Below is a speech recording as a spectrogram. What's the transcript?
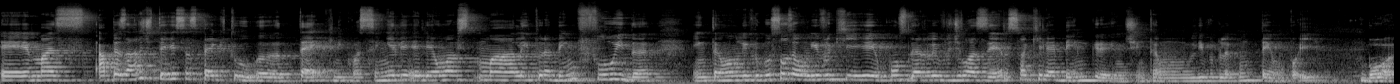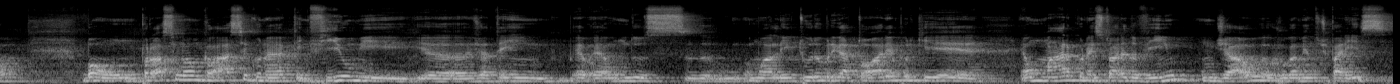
É, mas apesar de ter esse aspecto uh, técnico, assim, ele, ele é uma, uma leitura bem fluida. Então é um livro gostoso, é um livro que eu considero um livro de lazer, só que ele é bem grande. Então um livro leva um tempo aí. Boa. Bom, o próximo é um clássico, né? Tem filme, já tem é, é, um dos uma leitura obrigatória porque é um marco na história do vinho mundial, é o Julgamento de Paris,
